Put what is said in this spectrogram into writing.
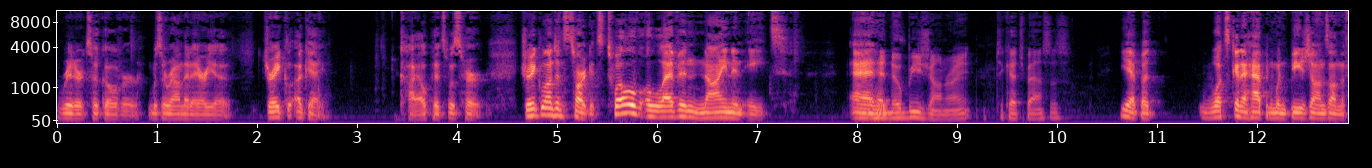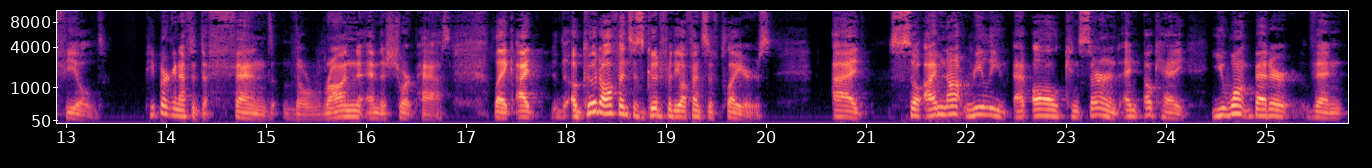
Ridder took over, was around that area. Drake, okay, Kyle Pitts was hurt. Drake London's targets 12, 11, 9, and 8. And And had no Bijan right to catch passes. yeah, but what's going to happen when Bijan's on the field? People are going to have to defend the run and the short pass. Like I, a good offense is good for the offensive players. I so I'm not really at all concerned. And okay, you want better than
